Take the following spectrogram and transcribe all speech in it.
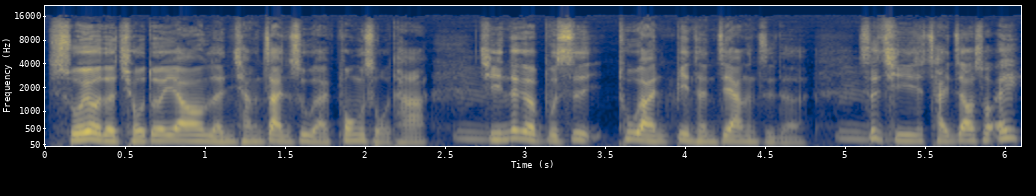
所有的球队要用人墙战术来封锁他？嗯其实那个不是突然变成这样子的，嗯是其实才知道说，哎、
